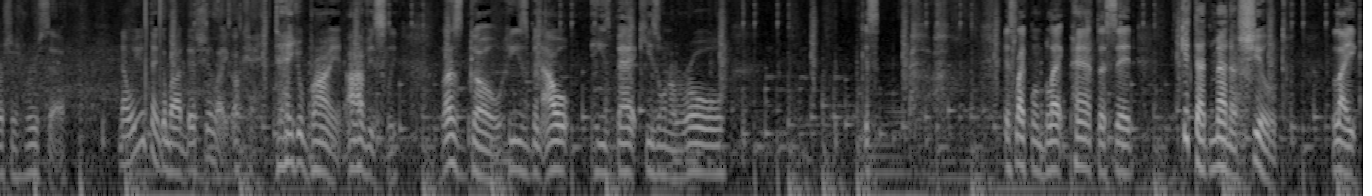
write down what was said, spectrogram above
versus Rusev. Now, when you think about this, you're like, okay, Daniel Bryan, obviously. Let's go. He's been out. He's back. He's on a roll. It's it's like when Black Panther said, "Get that man a shield." Like,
